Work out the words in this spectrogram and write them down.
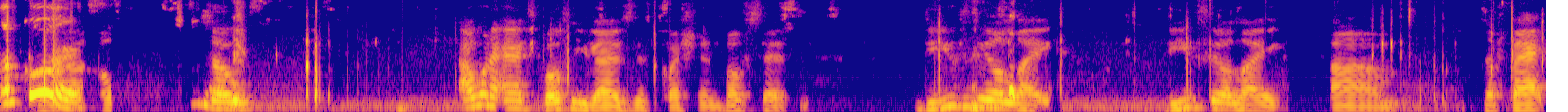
of course. Uh, so I want to ask both of you guys this question, both sets. Do you feel like, do you feel like um, the fact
